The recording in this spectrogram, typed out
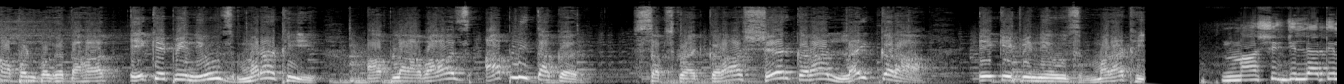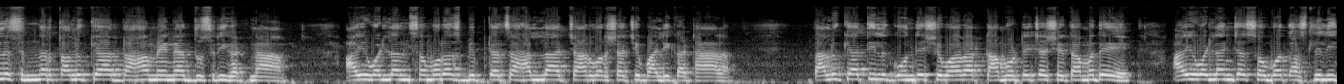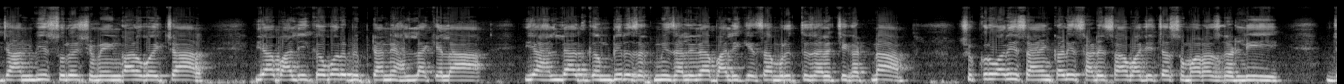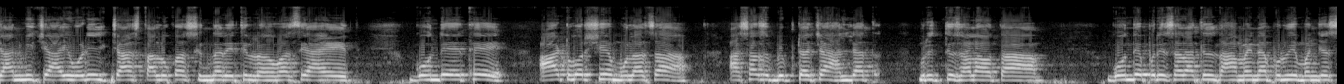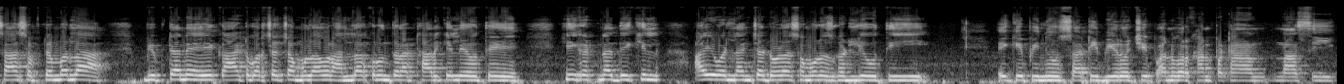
आपण बघत आहात एकेपी न्यूज मराठी. आपला आवाज आपली ताकद. सबस्क्राईब करा शेअर करा लाईक करा. AKP news Marathi. नाशिक जिल्ह्यातील सिन्नर तालुक्यात दहा महिन्यात दुसरी घटना. आई वडिलांसमोरच बिबट्याचा हल्ला चार वर्षाची बालिका ठार. तालुक्यातील गोंदे शिवारात टामोटेच्या शेतामध्ये आई वडिलांच्या सोबत असलेली जान्हवी सुरेश मेंगाळ वय चार या बालिकेवर बिबट्याने हल्ला केला. या हल्ल्यात गंभीर जखमी झालेल्या बालिकेचा मृत्यू झाल्याची घटना शुक्रवारी सायंकाळी साडेसहा वाजेच्या सुमारास घडली. जान्हवीचे आई वडील चास तालुका सिन्नर येथील रहिवासी आहेत. गोंदे येथे आठ वर्षीय मुलाचा असाच बिबट्याच्या हल्ल्यात मृत्यू झाला होता. गोंदे परिसरातील दहा महिन्यापूर्वी म्हणजे सहा सप्टेंबरला बिबट्याने एक आठ वर्षाच्या मुलावर हल्ला करून त्याला ठार केले होते. ही घटना देखील आई वडिलांच्या डोळ्यासमोरच घडली होती. ए के पी न्यूजसाठी ब्युरो चीफ अनवर खान पठाण नाशिक.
